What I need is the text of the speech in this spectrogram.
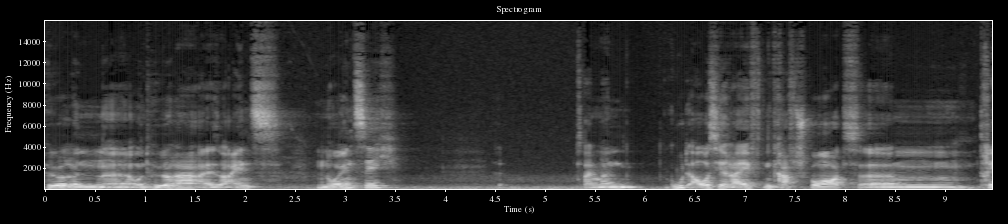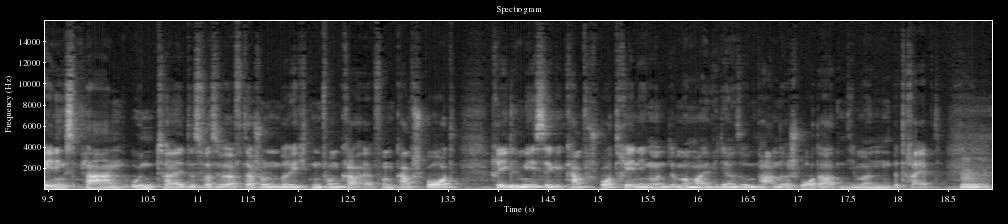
Hörerinnen äh, und Hörer, also 1 90, sagen wir gut ausgereiften Kraftsport ähm, Trainingsplan und halt das, was wir öfter schon berichten vom, vom Kampfsport, regelmäßige Kampfsporttraining und immer mal wieder so ein paar andere Sportarten, die man betreibt. Mhm.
